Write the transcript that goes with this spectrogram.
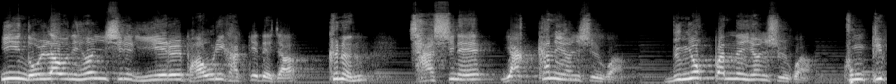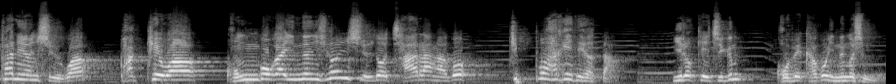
이 놀라운 현실 이해를 바울이 갖게 되자 그는 자신의 약한 현실과 능욕받는 현실과 궁핍한 현실과 박해와 공고가 있는 현실도 자랑하고 기뻐하게 되었다. 이렇게 지금 고백하고 있는 것입니다.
